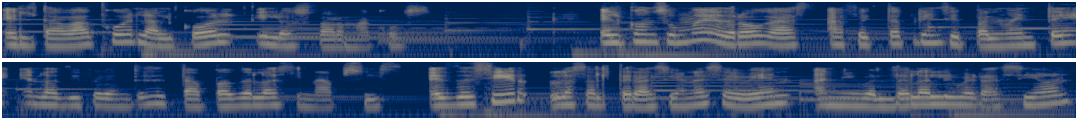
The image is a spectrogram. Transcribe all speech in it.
el tabaco, el alcohol y los fármacos. El consumo de drogas afecta principalmente en las diferentes etapas de la sinapsis, es decir, las alteraciones se ven a nivel de la liberación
